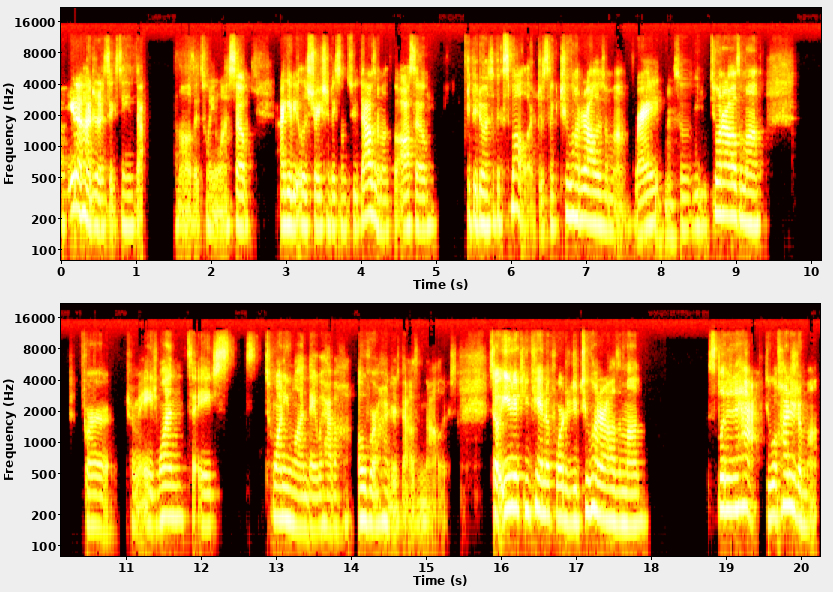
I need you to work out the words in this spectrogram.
don't get $116,000 at 21. So I give you illustration based on 2000 a month, but also if you're doing something smaller, just like $200 a month, right? Mm-hmm. So if you do $200 a month for from age one to age 21, they would have a, over $100,000. So even if you can't afford to do $200 a month, split it in half, do a hundred a month.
